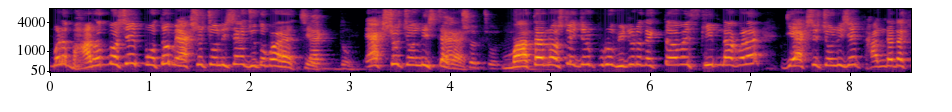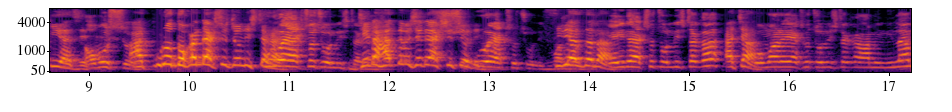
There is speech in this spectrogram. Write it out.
মানে ভারতবর্ষে প্রথম একশো চল্লিশ টাকা জুতো পাওয়া যাচ্ছে। একদম। একশো চল্লিশ টাকা মাথা নষ্ট এই জন্য পুরো ভিডিওটা দেখতে হবে স্কিপ না করে যে একশো চল্লিশের ঠান্ডাটা কি আছে। অবশ্যই। আর পুরো দোকানটা একশো চল্লিশ টাকা একশো চল্লিশ টাকা যেটা হাত দেবে সেটা একশো চল্লিশ। পুরো একশো চল্লিশ। Serious দাদা? এইটা একশো চল্লিশ টাকা আচ্ছা। তোমার এই একশো চল্লিশ টাকা আমি নিলাম।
